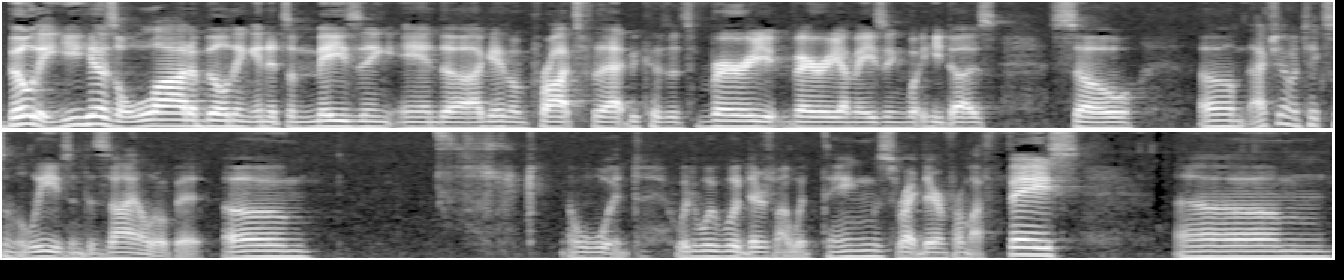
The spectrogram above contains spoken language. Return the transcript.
building. He has a lot of building, and it's amazing. And uh, I gave him props for that because it's very, very amazing what he does. So, um, actually, I'm gonna take some leaves and design a little bit. Um, wood, wood, wood, wood. There's my wood things right there in front of my face. Um,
